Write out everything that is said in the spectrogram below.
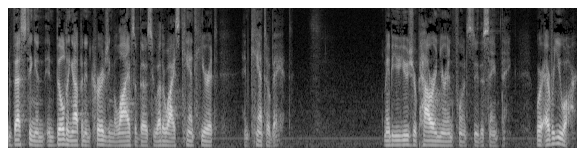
Investing in, in building up and encouraging the lives of those who otherwise can't hear it and can't obey it. Maybe you use your power and your influence to do the same thing. Wherever you are,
